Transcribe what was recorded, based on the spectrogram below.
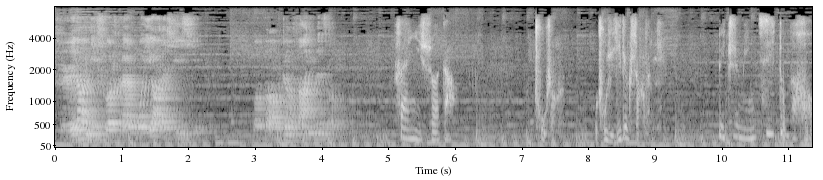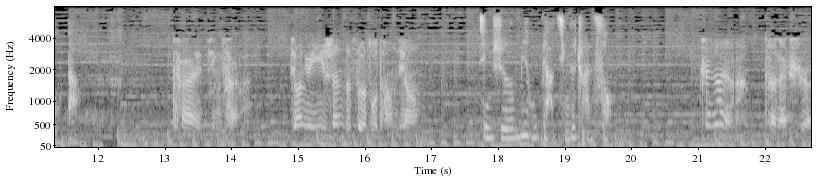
只要你说出来我要的信息，我保证放你们走。翻译说道：“畜生，我出去一定杀了你！”李志明激动的吼道：“太精彩了，将军一身的色素糖浆。”金蛇面无表情的传送：“这呀，看来是。”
